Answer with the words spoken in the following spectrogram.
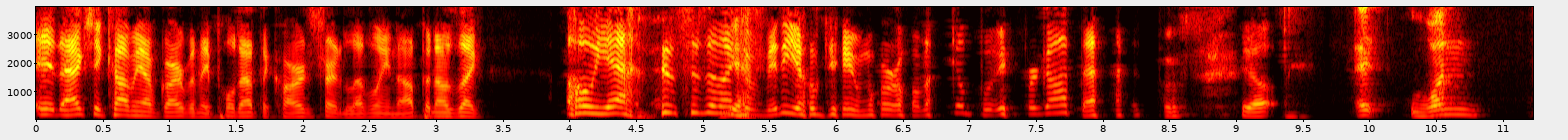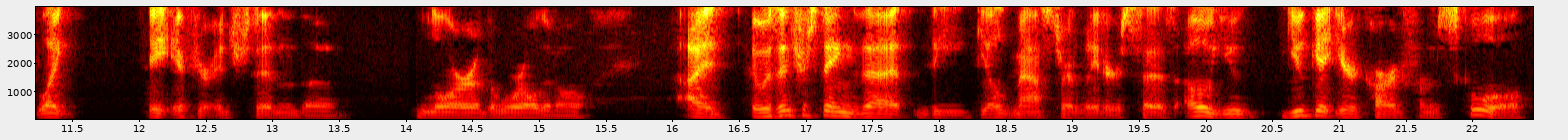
It actually caught me off guard when they pulled out the cards, started leveling up, and I was like, "Oh yeah, this isn't like Yeah. a video game world." I completely forgot that. Yeah. It one like if you're interested in the lore of the world at all. I it was interesting that the guild master later says, "Oh, you you get your card from school."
